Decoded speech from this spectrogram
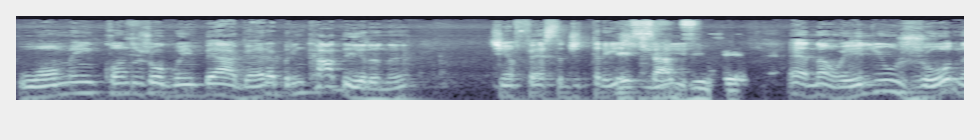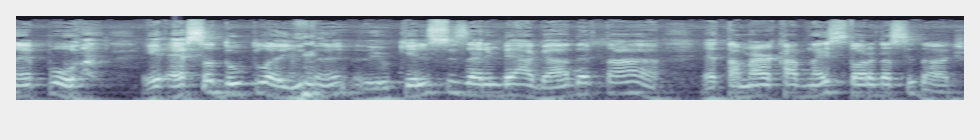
O homem, quando jogou em BH, era brincadeira, né? Tinha festa de três ele dias. Sabe viver. É, não, ele e o Jô, né, pô, essa dupla aí, né? o que eles fizeram em BH deve estar tá, é, tá marcado na história da cidade.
